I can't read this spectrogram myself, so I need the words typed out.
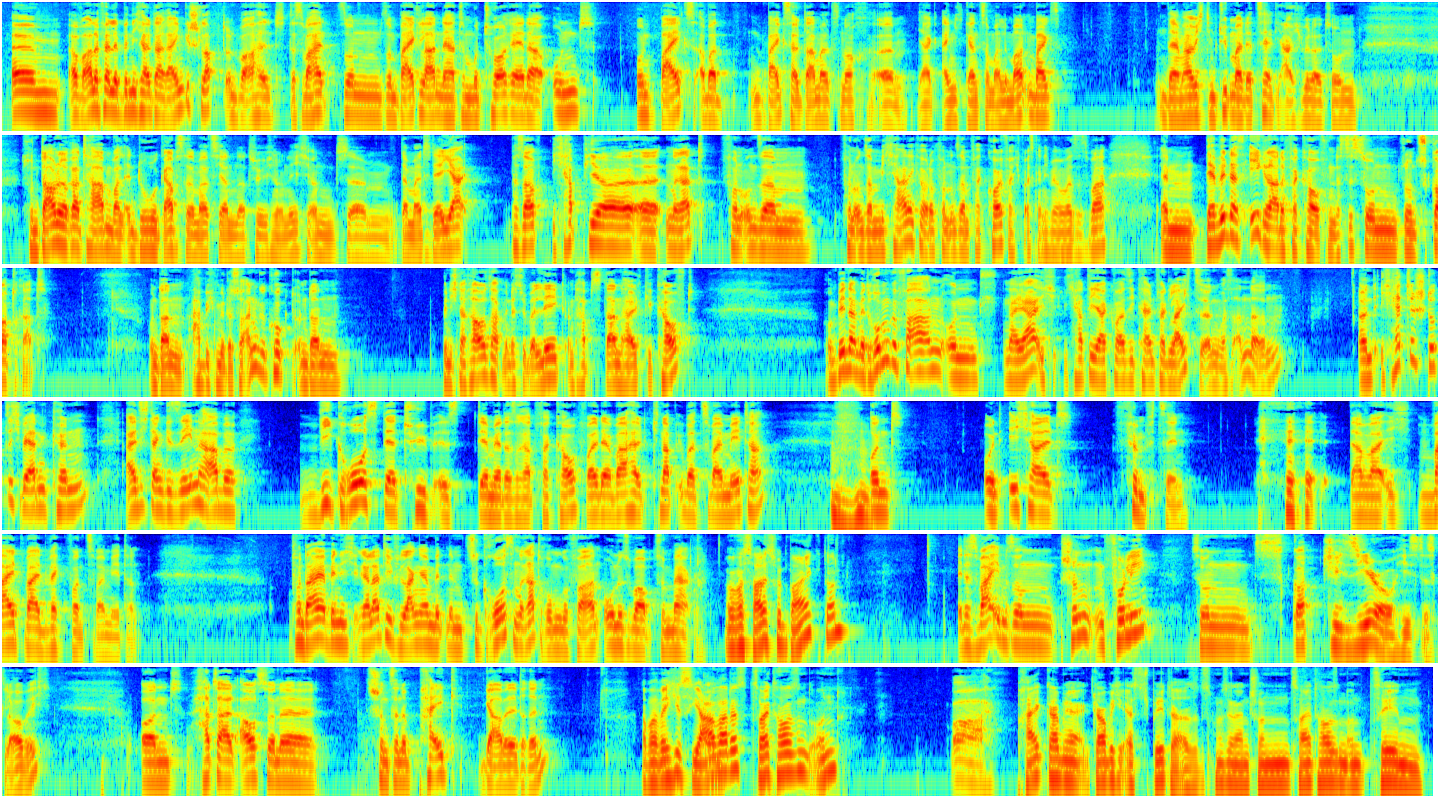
Ähm, auf alle Fälle bin ich halt da reingeschlappt und war halt, das war halt so ein, so ein Bikeladen, der hatte Motorräder und, und Bikes, aber Bikes halt damals noch, ähm, ja, eigentlich ganz normale Mountainbikes. Und dann habe ich dem Typen halt erzählt, ja, ich will halt so ein, so ein Downhill-Rad haben, weil Enduro gab es damals ja natürlich noch nicht. Und ähm, da meinte der, ja, pass auf, ich habe hier äh, ein Rad von unserem von unserem Mechaniker oder von unserem Verkäufer, ich weiß gar nicht mehr, was es war, ähm, der will das eh gerade verkaufen. Das ist so ein, so ein Scott-Rad. Und dann habe ich mir das so angeguckt und dann bin ich nach Hause, habe mir das überlegt und habe es dann halt gekauft und bin damit rumgefahren und naja, ich, ich hatte ja quasi keinen Vergleich zu irgendwas anderem. Und ich hätte stutzig werden können, als ich dann gesehen habe, wie groß der Typ ist, der mir das Rad verkauft, weil der war halt knapp über zwei Meter und, und ich halt 15. da war ich weit, weit weg von zwei Metern. Von daher bin ich relativ lange mit einem zu großen Rad rumgefahren, ohne es überhaupt zu merken. Aber was war das für ein Bike dann? das war eben so ein, schon ein Fully, so ein Scott G0 hieß das, glaube ich. Und hatte halt auch so eine, schon so eine Pike-Gabel drin. Aber welches Jahr um, war das? 2000 und? Boah. Pike kam ja, glaube ich, erst später. Also das muss ja dann schon 2010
